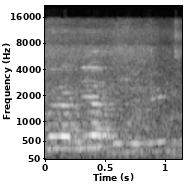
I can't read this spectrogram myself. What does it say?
Gracias.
